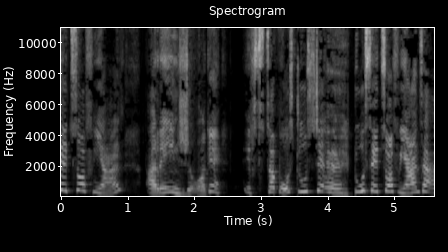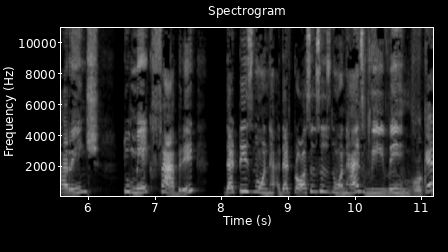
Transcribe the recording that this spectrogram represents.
sets of yarn arranged okay? If suppose two, uh, two sets of yarns are arranged to make fabric that is known that process is known as weaving okay?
